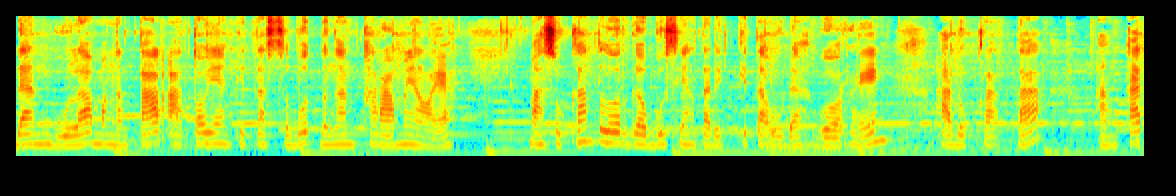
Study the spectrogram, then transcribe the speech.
dan gula mengental atau yang kita sebut dengan karamel ya. Masukkan telur gabus yang tadi kita udah goreng, aduk rata, angkat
